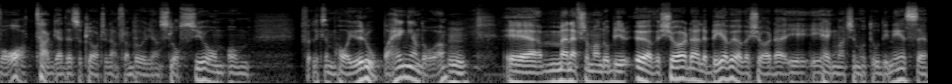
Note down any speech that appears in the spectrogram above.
vara taggade såklart redan från början. Slåss ju om, om liksom har ju Europahängen då. va? Eh, men eftersom man då blir överkörda, eller blev överkörda i, i hängmatchen mot Udinese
